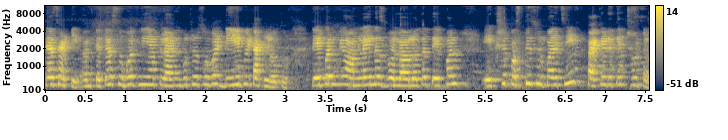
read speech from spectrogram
त्यासाठी आणि त्याच्यासोबत मी या प्लॅन बुस्टरसोबत डी ए पी टाकलं होतं. ते पण मी ऑनलाईनच बोलावलं होतं. ते पण एकशे पस्तीस रुपयाची पॅकेट येते छोटं.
